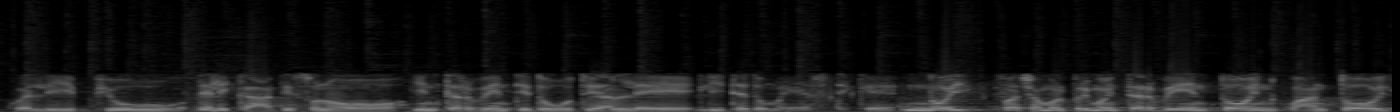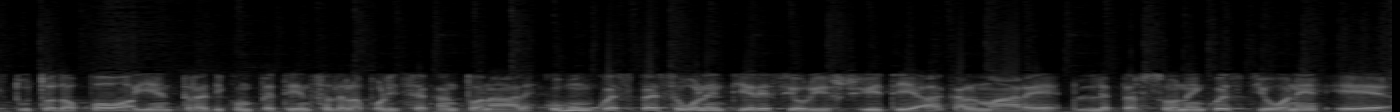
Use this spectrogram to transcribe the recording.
Quelli più delicati sono interventi dovuti alle lite domestiche. Noi facciamo il primo intervento in quanto il il tutto dopo rientra di competenza della polizia cantonale. Comunque spesso e volentieri si è riusciti a calmare le persone in questione e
